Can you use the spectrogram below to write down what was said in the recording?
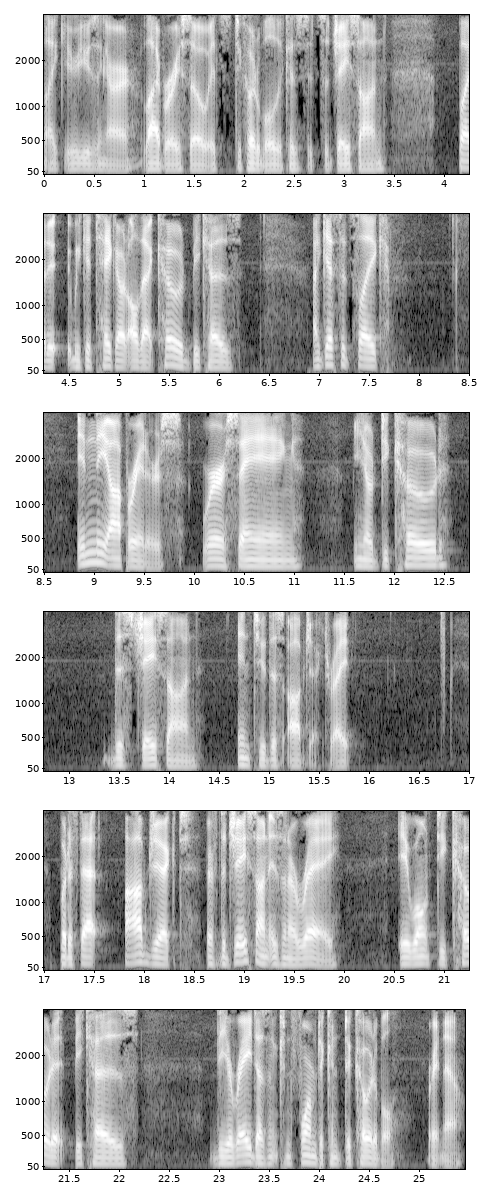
like you're using our library, so it's decodable because it's a JSON. But it, we could take out all that code because I guess it's like in the operators, we're saying, you know, decode this JSON into this object, right? But if that object, if the JSON is an array, it won't decode it because the array doesn't conform to decodable right now.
